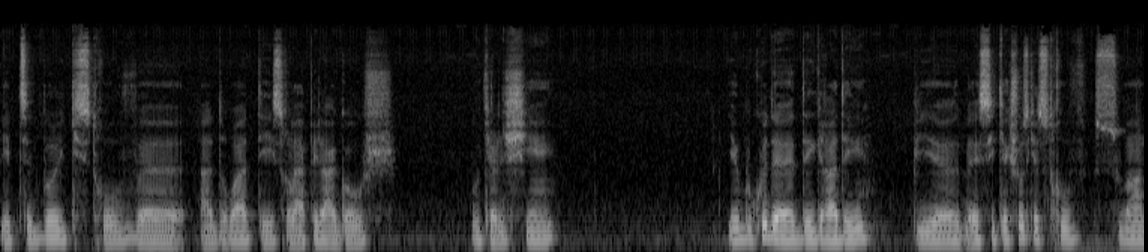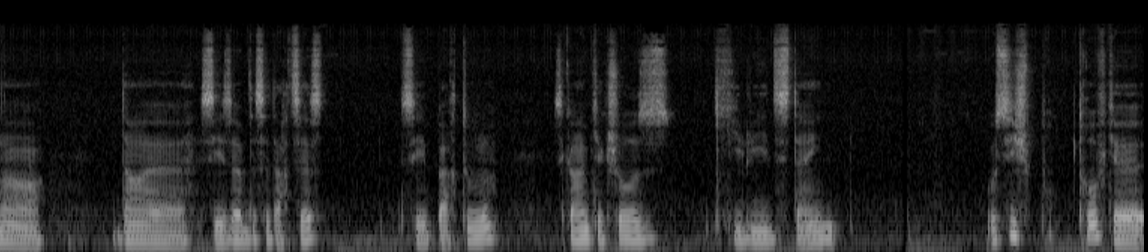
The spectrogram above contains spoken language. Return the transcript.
les petites boules qui se trouvent euh, à droite et sur la pile à gauche, où il y a le chien. Il y a beaucoup de dégradés. Puis euh, ben, c'est quelque chose que tu trouves souvent dans, dans euh, ces œuvres de cet artiste. C'est partout. C'est quand même quelque chose qui lui distingue. Aussi, je trouve que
